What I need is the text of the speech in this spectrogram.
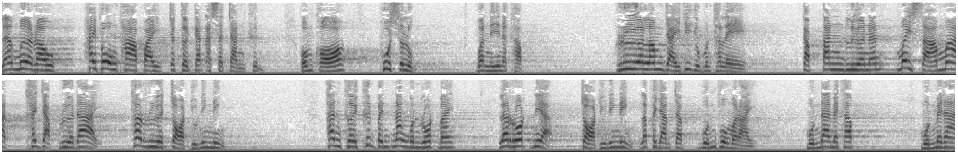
และเมื่อเราให้พระองค์พาไปจะเกิดการอัศจรรย์ขึ้น ผมขอพูดสรุปวันนี้นะครับ เรือลำใหญ่ที่อยู่บนทะเล กับตันเรือนั้นไม่สามารถขยับเรือได้ ถ้าเรือจอดอยู่นิ่งๆ ท่านเคยขึ้นไปนั่งบนรถไหม และรถเนี่ยจอดอยู่นิ่งๆ แล้วพยายามจะหมุนพวงมาลัย หมุนได้ไหมครับ หมุนไม่ได้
